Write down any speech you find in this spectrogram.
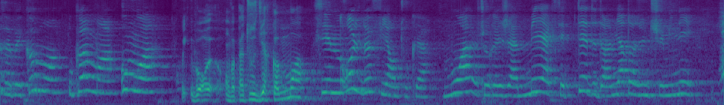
elle s'appelle comme moi. Ou comme moi. Ou moi. oui. Bon, euh, on va pas tous dire comme moi. C'est une drôle de fille en tout cas. Moi, j'aurais jamais accepté de dormir dans une cheminée. Je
